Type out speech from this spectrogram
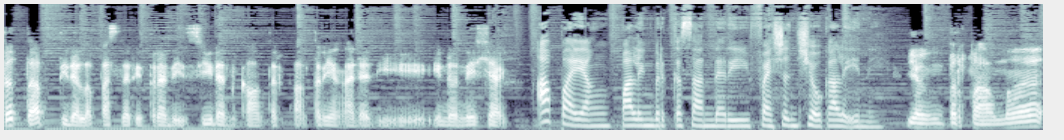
Tetap tidak lepas dari tradisi dan culture-culture yang ada di Indonesia. Apa yang paling berkesan dari fashion show kali ini? Yang pertama,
